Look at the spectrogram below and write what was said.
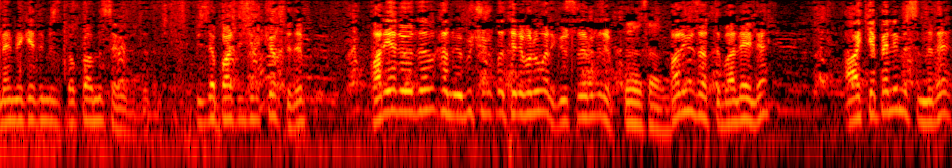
memleketimiz toprağımızı seviyoruz dedim. Bizde particilik yok dedim. Paraya da öderken öbür çocukla telefonu var gösterebilirim. Evet abi. Parayı uzattı baleyle. AKP'li misin dedi.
